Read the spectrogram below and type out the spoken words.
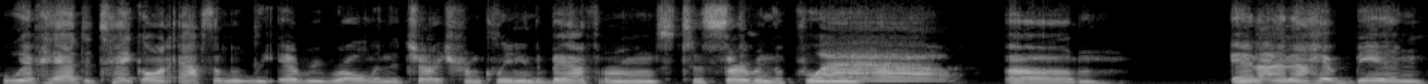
who have had to take on absolutely every role in the church, from cleaning the bathrooms to serving the food. Wow. Um, and, I, and I have been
